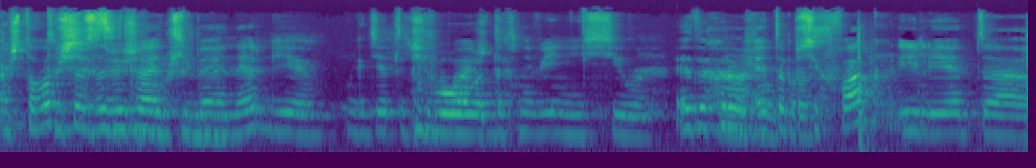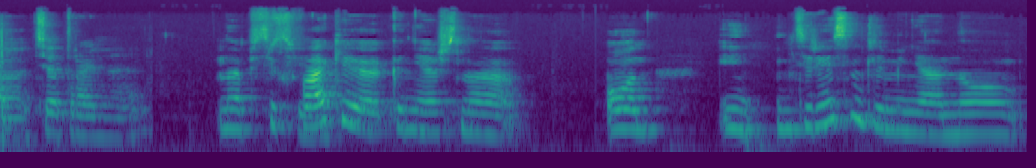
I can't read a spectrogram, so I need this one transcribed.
А что вообще заряжает тебя не- энергией? Где ты черпаешь вдохновение и силы? Это хороший Это психфак или это театральное? На психфаке, конечно, он и интересен для меня, но,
